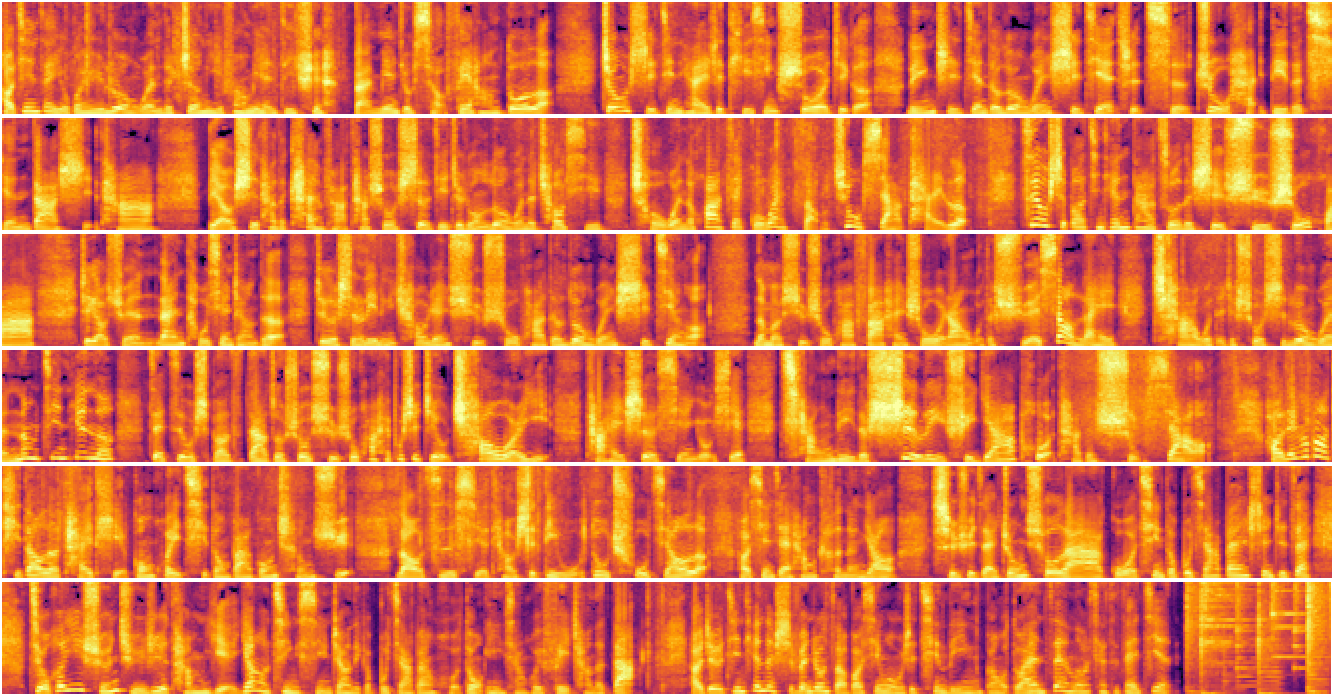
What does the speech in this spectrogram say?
好，今天在有关于论文的争议方面，的确版面就小非常多了。中时今天还是提醒说，这个林志坚的论文事件是此驻海地的前大使，他表示他的看法。他说，涉及这种论文的抄袭丑闻的话，在国外早就下台了。自由时报今天大做的是许淑华，这个要选南投县长的这个神力女超人许淑华的论文事件哦。那么许淑华发函说，我让我的学校来查我的这硕士论文。那么今天呢，在《自由时报》的大作说，许淑华还不是只有抄而已，他还涉嫌有一些强力的势力去压迫他的属下哦。好，《联合报》提到了台铁工会启动罢工程序，劳资协调是第五度触礁了。好，现在他们可能要持续在中秋啦、国庆都不加班，甚至在九合一选举日，他们也要进行这样的一个不加班活动，影响会非常的大。好，这是今天的十分钟早报新闻，我是庆玲，帮我多按赞喽，下次再见。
